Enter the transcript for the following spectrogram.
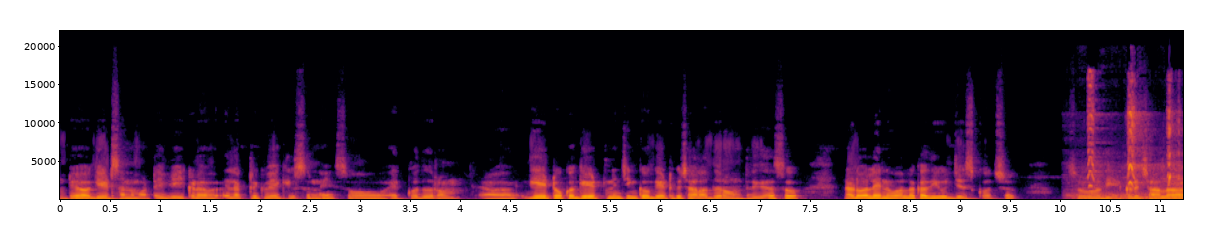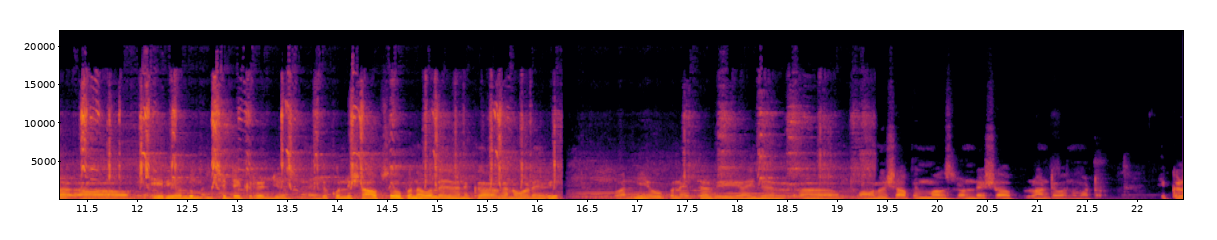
ఉంటే ఆ గేట్స్ అన్నమాట. ఇవి ఇక్కడ ఎలక్ట్రిక్ వెహికల్స్ ఉన్నాయి. సో ఎక్కువ దూరం గేట్ ఒక గేట్ నుంచి ఇంకో గేట్కి చాలా దూరం ఉంటుంది కదా. సో నడవలేని వాళ్ళకి అది యూజ్ చేసుకోవచ్చు. సో అది ఇక్కడ చాలా ఏరియాలో మంచి డెకరేట్ చేస్తున్నాయి. ఇంకా కొన్ని షాప్స్ ఓపెన్ అవ్వలేదు వెనక కనబడేవి. అవన్నీ ఓపెన్ అయితే అవి ఐదర్ మామూలుగా షాపింగ్ మాల్స్లో ఉండే షాప్ లాంటివి అన్నమాట ఇక్కడ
